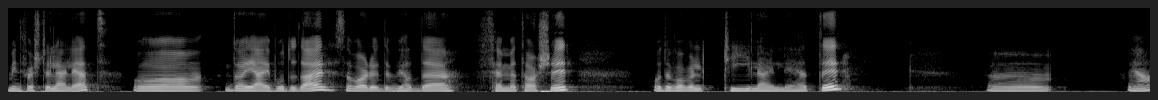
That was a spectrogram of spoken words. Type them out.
Min første leilighet. Og da jeg bodde der, så var det Vi hadde fem etasjer. Og det var vel ti leiligheter. Uh, ja,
